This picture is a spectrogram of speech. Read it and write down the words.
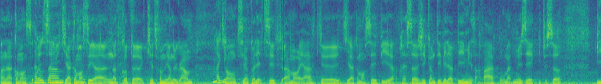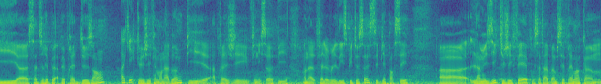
on a commencé. Allô, c'est lui qui a commencé euh, notre groupe de Kids from the Underground. Donc, c'est un collectif à Montréal que- qui a commencé. Puis après ça, j'ai comme développé mes affaires pour ma musique puis tout ça. Puis euh, ça a duré à peu près deux ans que j'ai fait mon album. Puis euh, après, j'ai fini ça. Puis on a fait le release puis tout ça. C'est bien passé. Euh, la musique que j'ai fait pour cet album, c'est vraiment comme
